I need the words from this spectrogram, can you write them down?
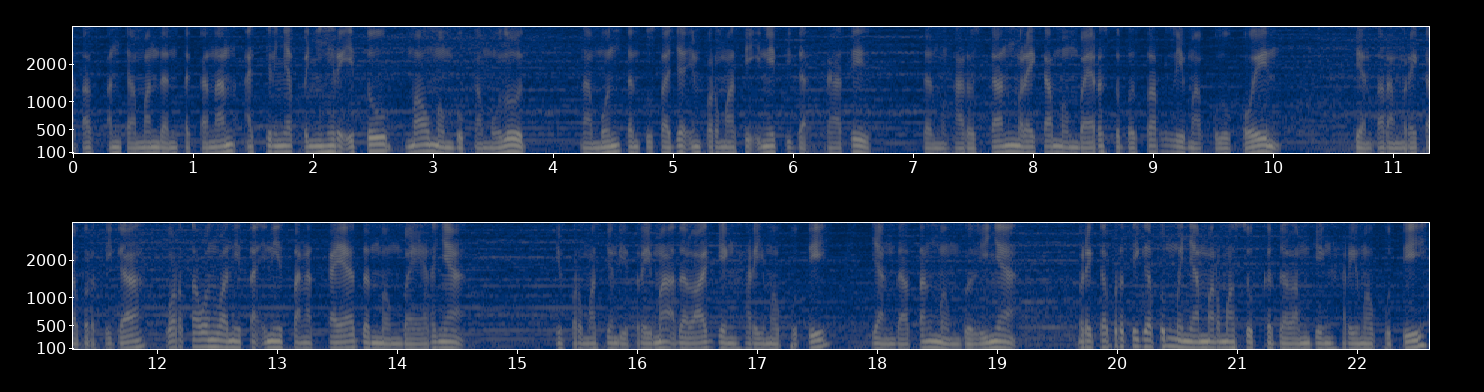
Atas ancaman dan tekanan, akhirnya penyihir itu mau membuka mulut. Namun tentu saja informasi ini tidak gratis dan mengharuskan mereka membayar sebesar 50 koin. Di antara mereka bertiga, wartawan wanita ini sangat kaya dan membayarnya. Informasi yang diterima adalah geng harimau putih yang datang membelinya. Mereka bertiga pun menyamar masuk ke dalam geng harimau putih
